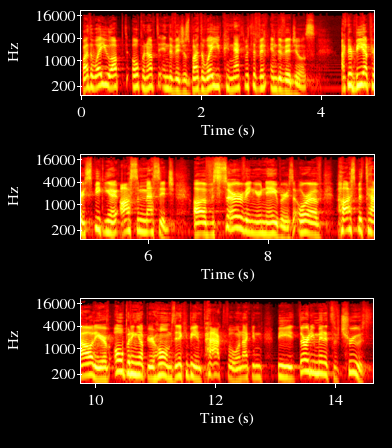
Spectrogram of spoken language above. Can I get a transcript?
by the way you up, open up to individuals, by the way you connect with individuals. I could be up here speaking an awesome message of serving your neighbors or of hospitality or of opening up your homes, and it can be impactful, and I can be 30 minutes of truth.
